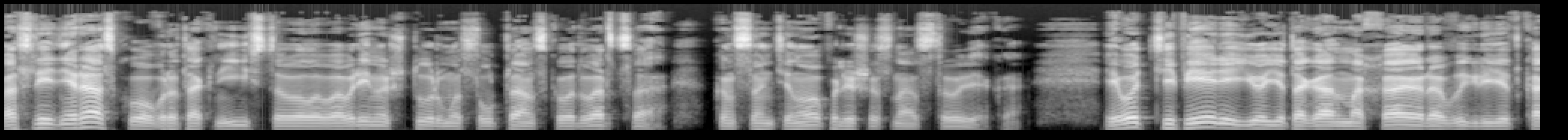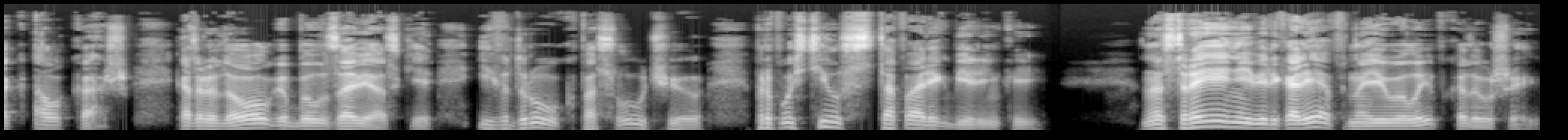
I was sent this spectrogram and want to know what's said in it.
Последний раз кобра так неистовала во время штурма Султанского дворца в Константинополе XVI века. И вот теперь ее ятаган Махайра выглядит как алкаш, который долго был в завязке, и вдруг, по случаю, пропустил стопарик беленькой. Настроение великолепное и улыбка души.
